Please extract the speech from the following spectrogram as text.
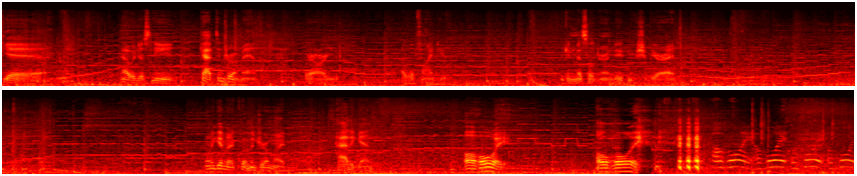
Yeah. Now we just need Captain Drone Man. Where are you? I will find you. We can missile drone, dude. We should be alright. I want to give an equipment drone my hat again. Ahoy! Ahoy! Ahoy, ahoy, ahoy, ahoy,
